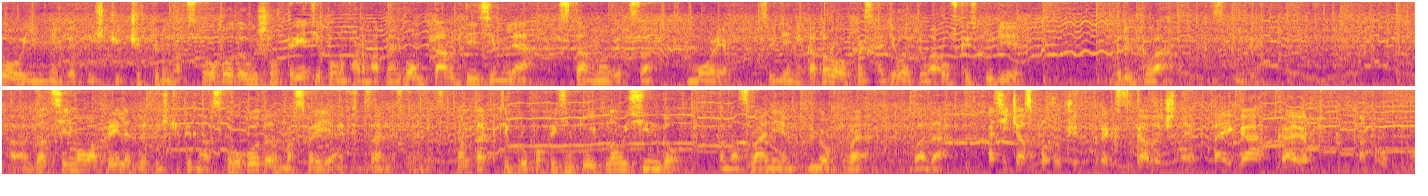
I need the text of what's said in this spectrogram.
июня 2014 года вышел третий полноформатный альбом «Там, где земля становится морем», сведение которого происходило в белорусской студии Дрыгва Студио. 27 апреля 2015 года на своей официальной странице ВКонтакте группа презентует новый сингл под названием «Мертвая вода». А сейчас прозвучит трек «Сказочная тайга», кавер на группу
